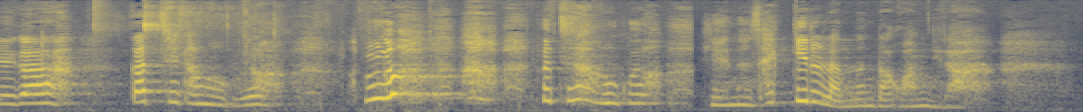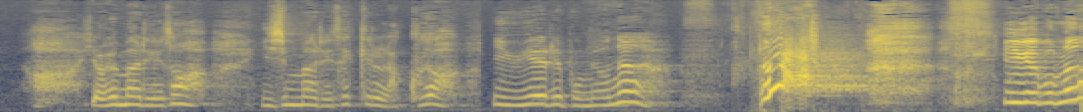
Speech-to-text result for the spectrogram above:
얘가 까치 상어고요. 까치상어고요. 얘는 새끼를 낳는다고 합니다. 아, 10마리에서 20마리 새끼를 낳고요. 이 위에를 보면은 이게 보면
